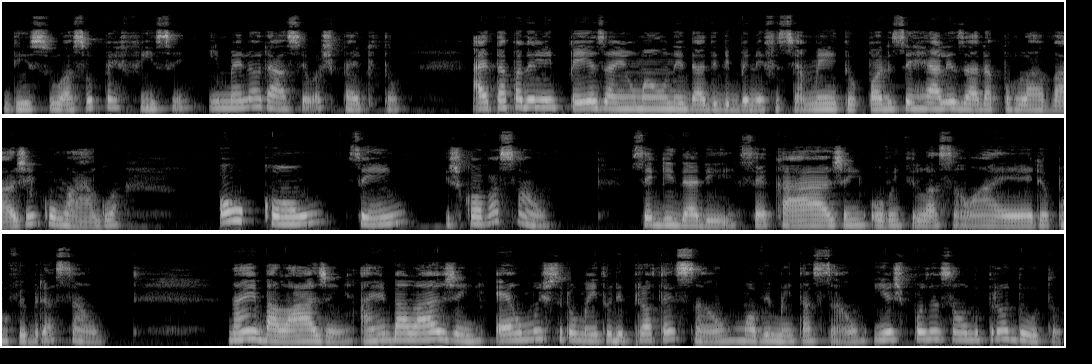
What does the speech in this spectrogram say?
de sua superfície e melhorar seu aspecto. A etapa de limpeza em uma unidade de beneficiamento pode ser realizada por lavagem com água ou com sem escovação, seguida de secagem ou ventilação aérea por vibração. Na embalagem, a embalagem é um instrumento de proteção, movimentação e exposição do produto.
